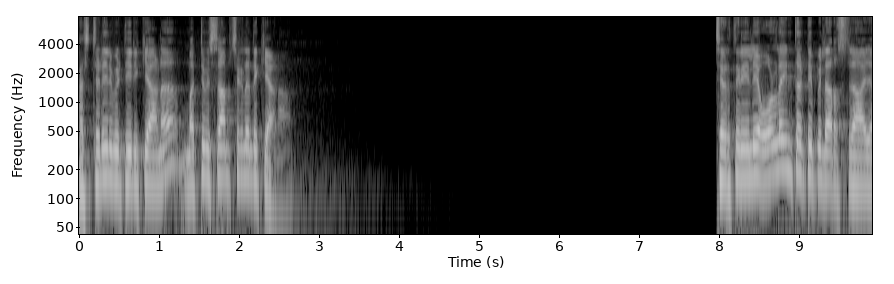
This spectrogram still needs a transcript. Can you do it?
കസ്റ്റഡിയിൽ വിട്ടിരിക്കുകയാണ്. മറ്റു വിശദാംശങ്ങൾ എന്തൊക്കെയാണ്? ചേർത്തലയിലെ ഓൺലൈൻ തട്ടിപ്പിൽ അറസ്റ്റിലായ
